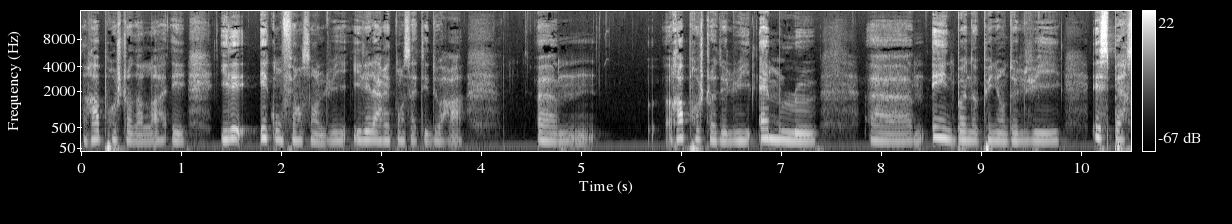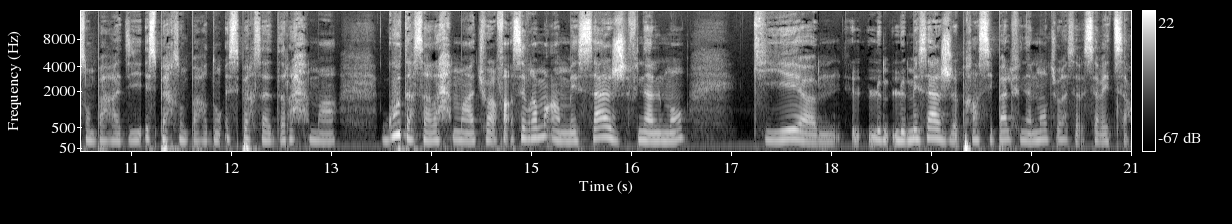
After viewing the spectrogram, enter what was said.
rapproche-toi d'Allah et il est confiance en lui, il est la réponse à tes doigts. Euh, rapproche-toi de lui, aime-le, euh, aie une bonne opinion de lui, espère son paradis, espère son pardon, espère sa rahma, goûte à sa rahma, tu vois. Enfin, c'est vraiment un message finalement qui est euh, le, message principal finalement, tu vois, ça, va être ça.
